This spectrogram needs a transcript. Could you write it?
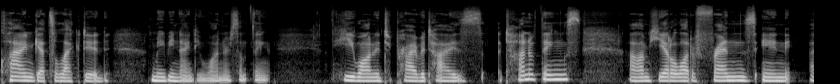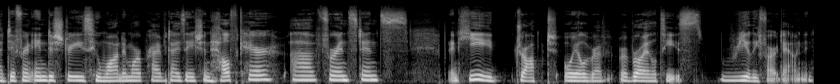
Klein gets elected maybe 91 or something. He wanted to privatize a ton of things. Um, he had a lot of friends in uh, different industries who wanted more privatization, healthcare, uh, for instance, and he dropped oil rev- royalties really far down.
